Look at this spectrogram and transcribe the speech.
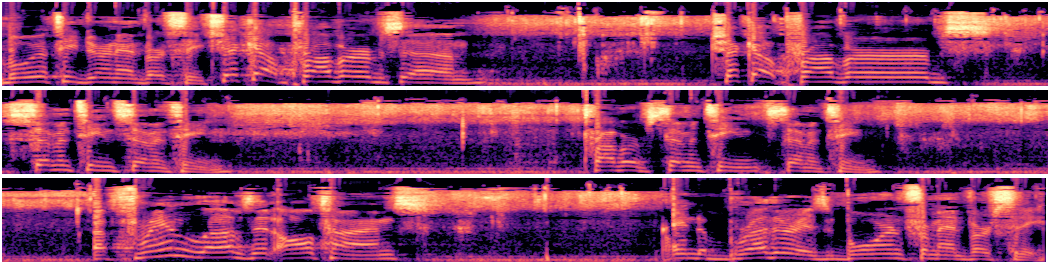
Loyalty during adversity. Check out Proverbs. Um, check out Proverbs seventeen seventeen. Proverbs seventeen seventeen. A friend loves at all times, and a brother is born from adversity.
